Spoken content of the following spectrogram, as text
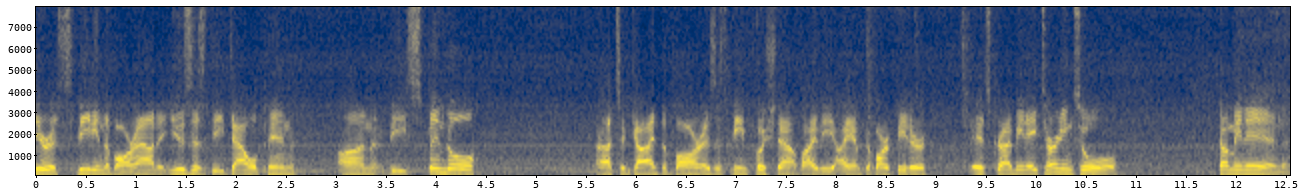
Here it's speeding the bar out. It uses the dowel pin on the spindle uh, to guide the bar as it's being pushed out by the IEMCA bar feeder. It's grabbing a turning tool, coming in,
